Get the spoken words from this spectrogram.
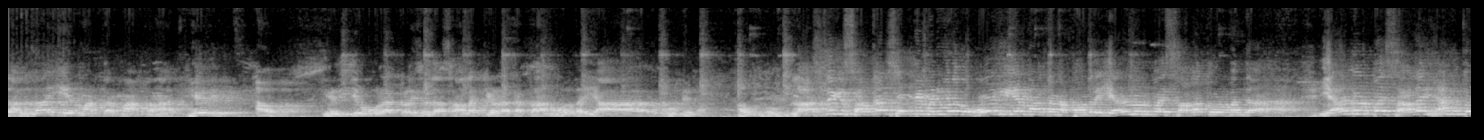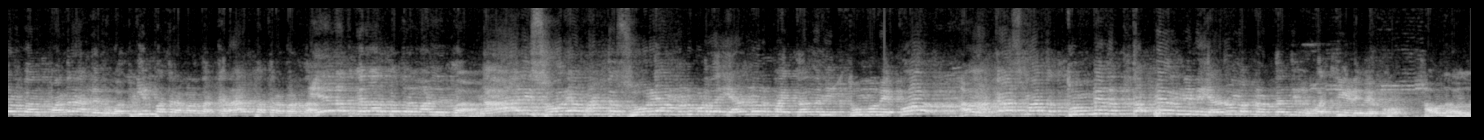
ಎಲ್ಲ ಏನ್ ಮಾಡ್ತಾರ ಮಾಡ್ತಾನ ಅಂತ ಹೇಳಿ. ಹೌದು. ಹೆಂಡತಿನ ಊರಾಗ ಕಳಿಸಿದ ಸಾಲ ಕೇಳಾಕ ತಾನು ಹೋದ ಯಾರು ಕೊಡ್ಲಿಲ್ಲ. ಲಾಸ್ಟಿಗೆ ಸರ್ಕಾರ ಶಕ್ತಿ ಮನೆಯೊಳಗೆ ಹೋಗಿ ಏನ್ ಮಾಡ್ತಾನಪ್ಪ ಅಂದ್ರೆ ಎರಡ್ನೂರು ರೂಪಾಯಿ ಸಾಲ ತಗೊಂಡ್ ಬಂದ. ಎರಡ್ನೂರು ರೂಪಾಯಿ ಸಾಲ ಹೆಂಗ್ ತಗೊಂಡ್ ಬಂದಪ್ಪ ಅಂದ್ರೆ ಅಲ್ಲಿ ಒಪ್ಪಿಗೆ ಪತ್ರ ಬರ್ದ ಕರಾರ್ ಪತ್ರ ಬರ್ದ. ಏನಂತ ಕರಾರ್ ಪತ್ರ ಮಾಡಿದ್ರಪ್ಪ? ನಾಳೆ ಸೂರ್ಯ ಹೊಂಟ ಸೂರ್ಯ ಮುನ್ಗುಡ್ದ ಎರಡ್ನೂರು ರೂಪಾಯಿ ತಂದು ನೀ ತುಂಬಬೇಕು. ಅಕಸ್ಮಾತ್ ತುಂಬಿದ ತಪ್ಪಿದ್ರೆ ನೀನು ಎರಡು ಮಕ್ಕಳು ತಂದು ಇಲ್ಲಿ ಒತ್ತಿ ಇಡಬೇಕು. ಹೌದು ಹೌದು.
